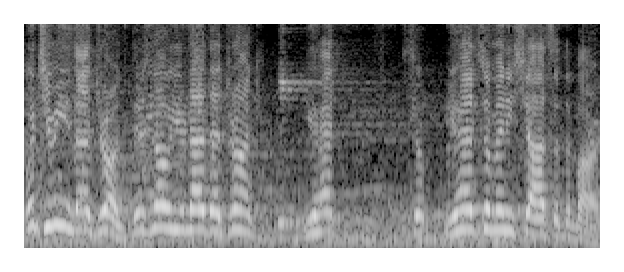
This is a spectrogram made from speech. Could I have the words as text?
What you mean that drunk? There's no. You're not that drunk. You had so you had so many shots at the bar.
